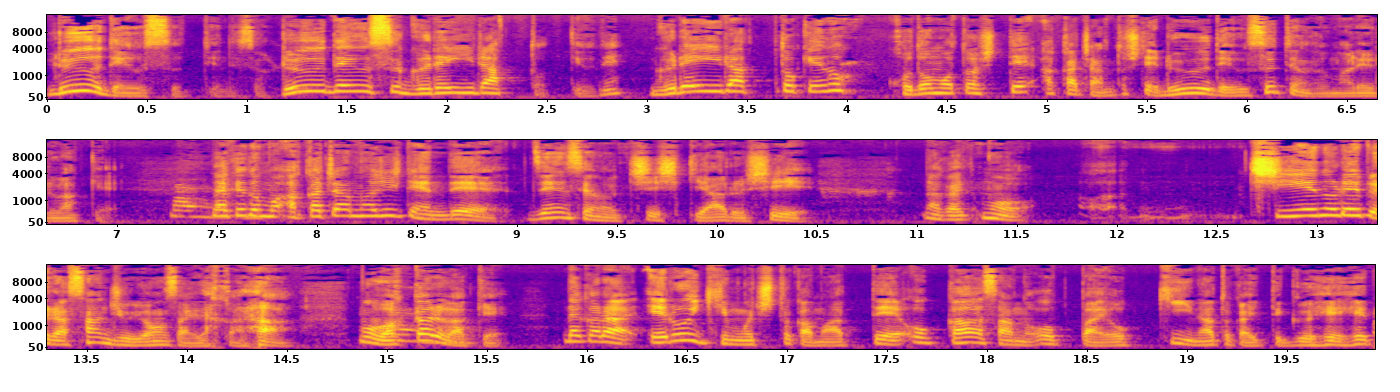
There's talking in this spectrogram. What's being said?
ルーデウスっていうんですよ。ルーデウス・グレイラットっていうね。グレイラット家の子供として赤ちゃんとしてルーデウスっていうのが生まれるわけ。だけども赤ちゃんの時点で前世の知識あるし、なんかもう、知恵のレベルは34歳だから、もうわかるわけ。だから、エロい気持ちとかもあって、お母さんのおっぱい大きいなとか言って、グヘヘつ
